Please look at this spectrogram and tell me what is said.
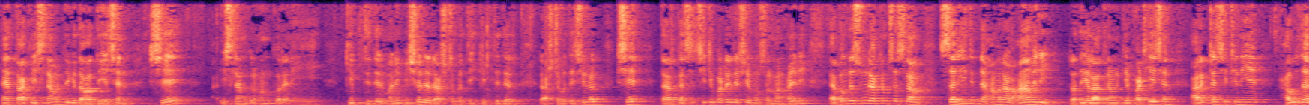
হ্যাঁ তাকে ইসলামের দিকে দাওয়া দিয়েছেন। সে ইসলাম গ্রহণ করেনি। কিপ্তিদের মানে মিশরের রাষ্ট্রপতি, কিপ্তিদের রাষ্ট্রপতি ছিল সে, তার কাছে চিঠি পাঠাইলে সে মুসলমান হয়নি। এবং রসুল আকরম সাল্লাম সরিদ ইবনে আমর আল আমিরি রদিয়ালকে পাঠিয়েছেন। আরেকটা চিঠি নিয়ে হাউদা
